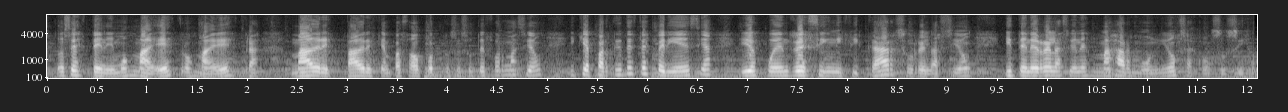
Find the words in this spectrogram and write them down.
Entonces tenemos maestros, maestras, madres, padres que han pasado por procesos de formación y que a partir de esta experiencia ellos pueden resignificar su relación y tener relaciones más armoniosas con sus hijos.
